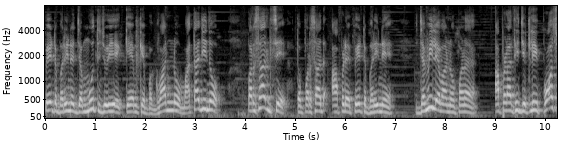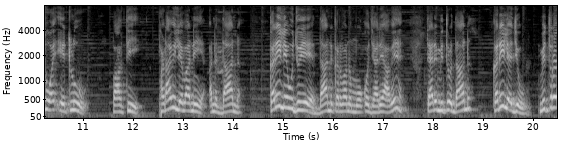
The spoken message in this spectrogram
પેટ ભરીને જમવું જ જોઈએ કેમ કે ભગવાનનો, માતાજીનો પ્રસાદ છે, તો પ્રસાદ આપણે પેટ ભરીને જમી લેવાનો પણ આપણાથી જેટલી પોસ હોય એટલું ભાવથી ફડાવી લેવાની અને દાન કરી લેવું જોઈએ. દાન કરવાનો મોકો જ્યારે આવે ત્યારે મિત્રો દાન કરી લેજો. મિત્રો,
